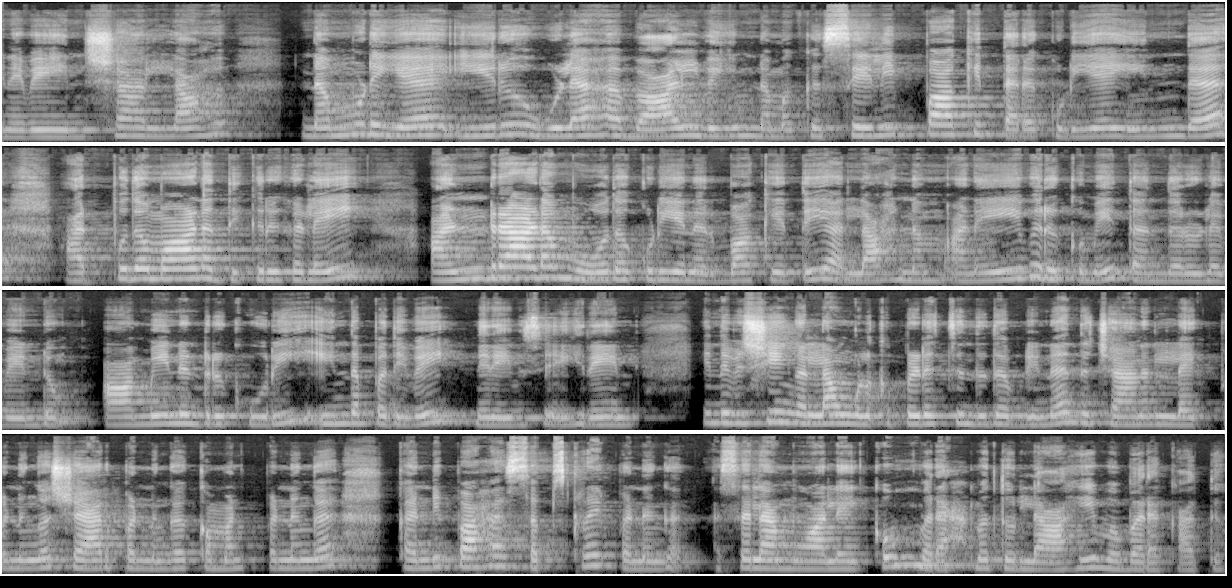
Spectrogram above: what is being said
எனவே இன்ஷா அல்லாஹ் நம்முடைய இரு உலக வாழ்வையும் நமக்கு செழிப்பாக்கி தரக்கூடிய இந்த அற்புதமான திக்ருகளை அன்றாடம் ஓதக்கூடிய நிர்பாக்கியத்தை அல்லாஹ் நம் அனைவருக்குமே தந்தருள வேண்டும். ஆமீன் என்று கூறி இந்த பதிவை நிறைவு செய்கிறேன். இந்த விஷயங்கள்லாம் உங்களுக்கு பிடிச்சிருந்தது அப்படின்னா இந்த சேனலை லைக் பண்ணுங்கள் ஷேர் பண்ணுங்கள் கமெண்ட் பண்ணுங்கள் கண்டிப்பாக சப்ஸ்கிரைப் பண்ணுங்கள் அஸ்லாம் வலைக்கம் வரமத்துல்லாஹி வபரகாத்து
